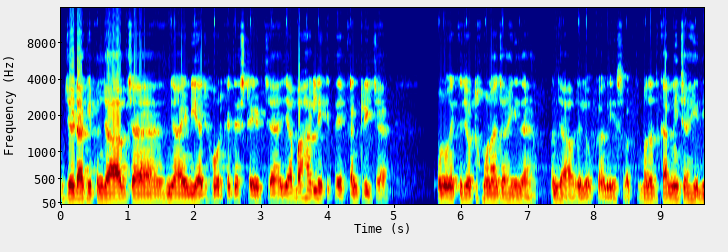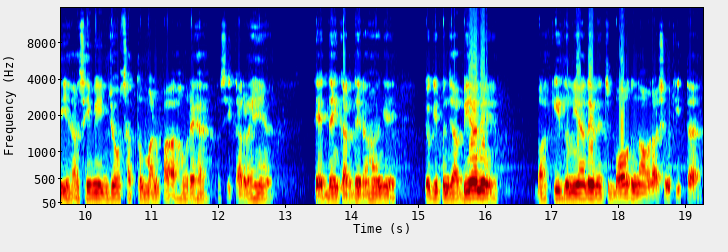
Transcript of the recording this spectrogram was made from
ਜਿਹੜਾ ਕਿ ਪੰਜਾਬ 'ਚ ਹੈ ਜਾਂ ਇੰਡੀਆ 'ਚ ਹੋਰ ਕਿਤੇ ਸਟੇਟ 'ਚ ਹੈ ਜਾਂ ਬਾਹਰਲੀ ਕਿਤੇ ਕੰਟਰੀ 'ਚ ਹੈ, ਉਹਨੂੰ ਇਕਜੁੱਟ ਹੋਣਾ ਚਾਹੀਦਾ ਹੈ। ਪੰਜਾਬ ਦੇ ਲੋਕਾਂ ਦੀ ਇਸ ਵਕਤ ਮਦਦ ਕਰਨੀ ਚਾਹੀਦੀ ਹੈ। ਅਸੀਂ ਵੀ ਜੋ ਸਤੋਂ ਬਣ ਪਾ ਹੋ ਰਿਹਾ, ਅਸੀਂ ਕਰ ਰਹੇ ਹਾਂ ਤੇ ਇਦਾਂ ਹੀ ਕਰਦੇ ਰਹਾਂਗੇ ਕਿਉਂਕਿ ਪੰਜਾਬੀਆਂ ਨੇ ਬਾਕੀ ਦੁਨੀਆ ਦੇ ਵਿੱਚ ਬਹੁਤ ਨਾਮ ਰੌਸ਼ਨ ਕੀਤਾ ਹੈ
